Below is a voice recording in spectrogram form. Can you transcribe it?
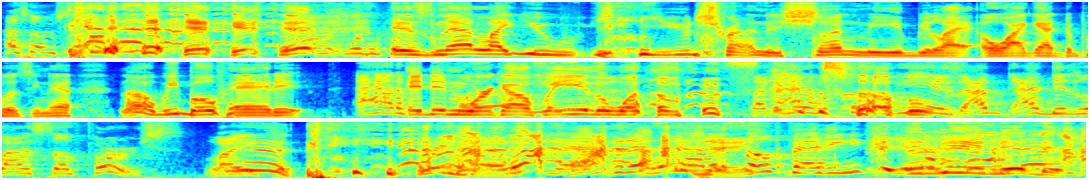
That's what I'm saying. I- what the- It's not like you you trying to shun me and be like, oh, I got the pussy now. No, we both had it. I had it it didn't work out for either one of us. Like I had it for So- years. I, I did a lot of stuff first. Like Yeah. Ray J. that sounded so petty. It did, didn't it? I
